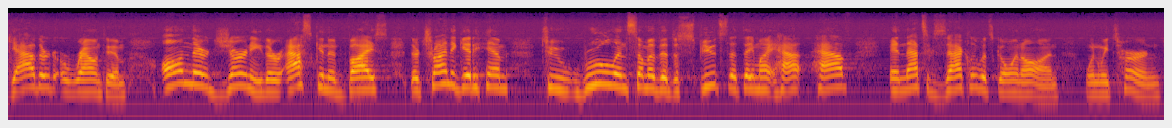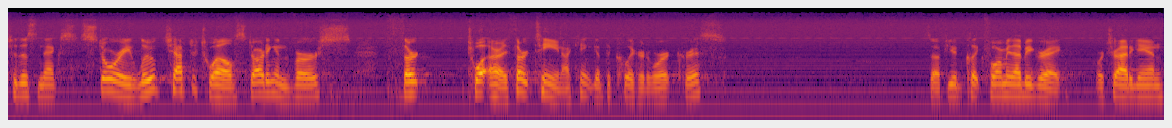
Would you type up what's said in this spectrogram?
gathered around him on their journey. They're asking advice, they're trying to get him to rule in some of the disputes that they might ha- have, and that's exactly what's going on when we turn to this next story. Luke chapter 12, starting in verse thir- tw- 13. I can't get the clicker to work, Chris. So if you'd click for me, that'd be great. Or try it again. It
